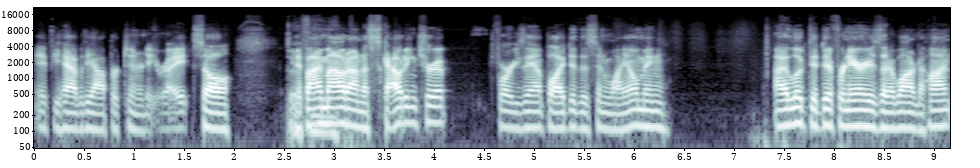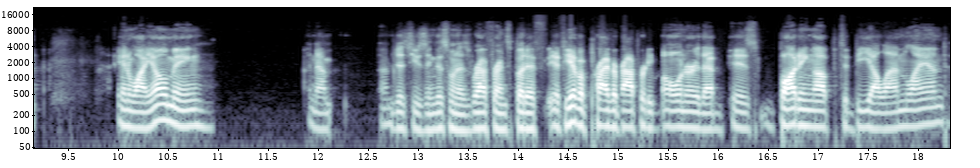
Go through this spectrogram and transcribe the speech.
if you have the opportunity, right? So, Definitely. if I'm out on a scouting trip, for example, I did this in Wyoming. I looked at different areas that I wanted to hunt in Wyoming, and I'm I'm just using this one as reference, but if if you have a private property owner that is butting up to BLM land,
